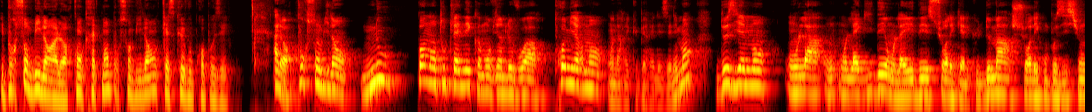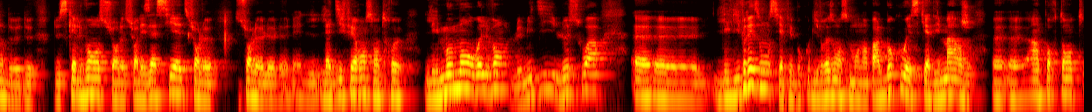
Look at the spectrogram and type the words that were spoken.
Et pour son bilan alors concrètement pour son bilan qu'est-ce que vous proposez? Alors pour son bilan nous pendant toute l'année, comme on vient de le voir, premièrement, on a récupéré les éléments. Deuxièmement, on l'a, on, l'a guidé, on l'a aidé sur les calculs de marge, sur les compositions de, de, de ce qu'elle vend, sur le, sur les assiettes, sur le, sur le, la différence entre les moments où elle vend, le midi, le soir, euh, euh, les livraisons. Si elle fait beaucoup de livraisons, en ce moment on en parle beaucoup. Est-ce qu'il y a des marges euh, importantes,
